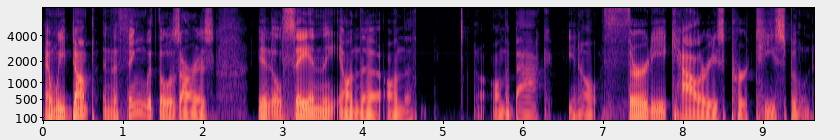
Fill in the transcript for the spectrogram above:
and we dump and the thing with those are is it'll say in the on the on the on the back, you know, 30 calories per teaspoon.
